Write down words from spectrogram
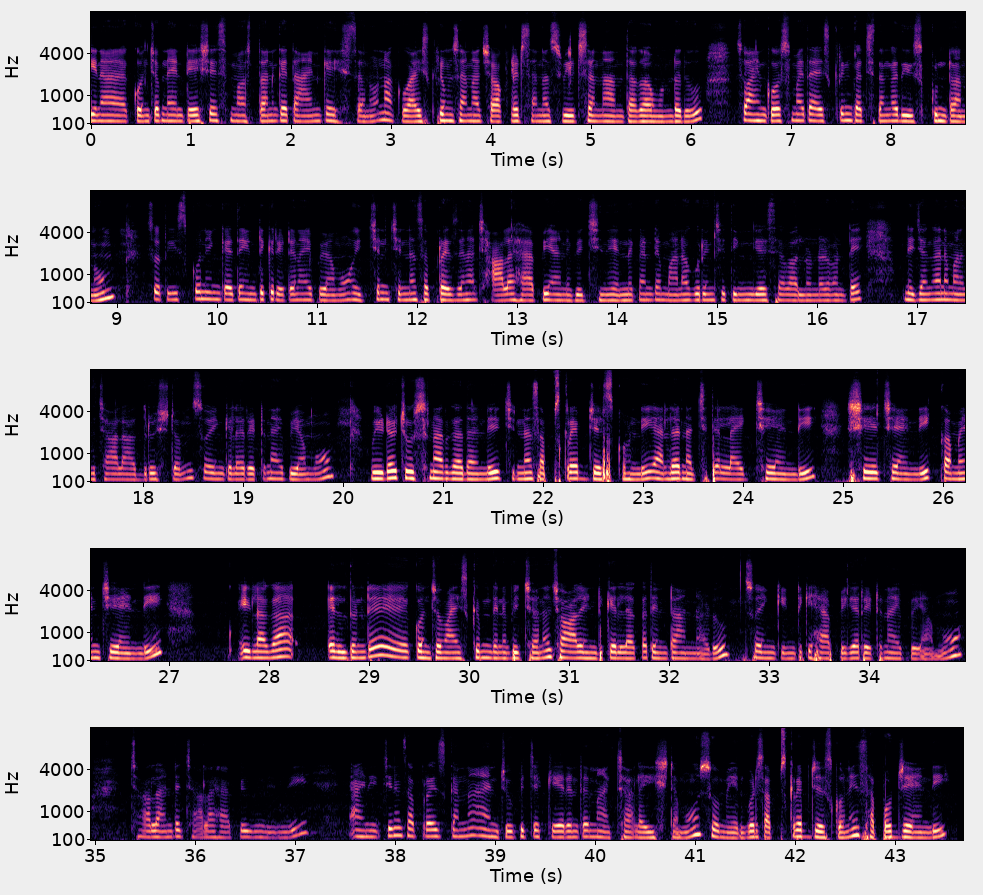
ఈయన కొంచెం నేను టేస్ట్ చేసి మొత్తానికైతే ఆయనకే ఇస్తాను. నాకు ఐస్ క్రీమ్స్ అన్న చాక్లెట్స్ అన్న స్వీట్స్ అన్న అంతగా ఉండదు. సో ఆయన కోసం అయితే ఐస్ క్రీమ్ ఖచ్చితంగా తీసుకుంటాను. సో తీసుకొని ఇంకైతే ఇంటికి రిటర్న్ అయిపోయాము. ఇచ్చిన చిన్న సర్ప్రైజ్ అయినా చాలా హ్యాపీ అనిపించింది. ఎందుకంటే మన గురించి థింక్ చేసే వాళ్ళు ఉండడం అంటే నిజంగానే మనకు చాలా అదృష్టం. సో ఇంక ఇలా రిటర్న్ అయిపోయాము. వీడియో చూస్తున్నారు కదండి చిన్న సబ్స్క్రైబ్ చేసుకోండి. అందులో నచ్చితే లైక్ చేయండి షేర్ చేయండి కమెంట్ చేయండి. ఇలాగా వెళ్తుంటే కొంచెం ఐస్ క్రీమ్ తినిపించాను. చాలా ఇంటికి వెళ్ళాక తింటా అన్నాడు. సో ఇంక ఇంటికి హ్యాపీగా రిటర్న్ అయిపోయాము. చాలా అంటే చాలా హ్యాపీగా ఉంది ఆయన ఇచ్చిన సర్ప్రైజ్ కన్నా ఆయన చూపించే కేర్ అంటే నాకు చాలా ఇష్టము. సో మీరు కూడా సబ్స్క్రైబ్ చేసుకొని సపోర్ట్ చేయండి.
